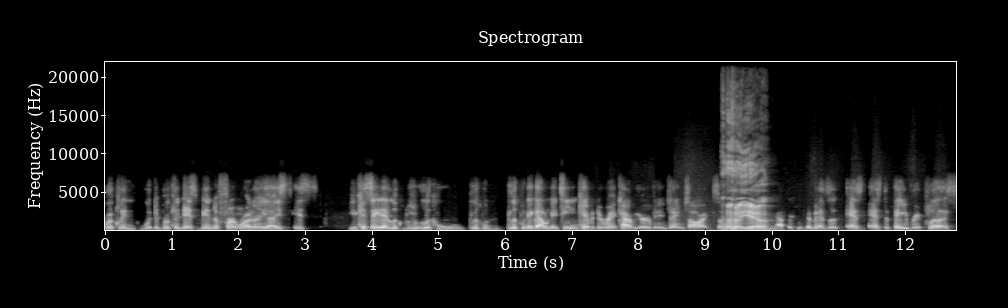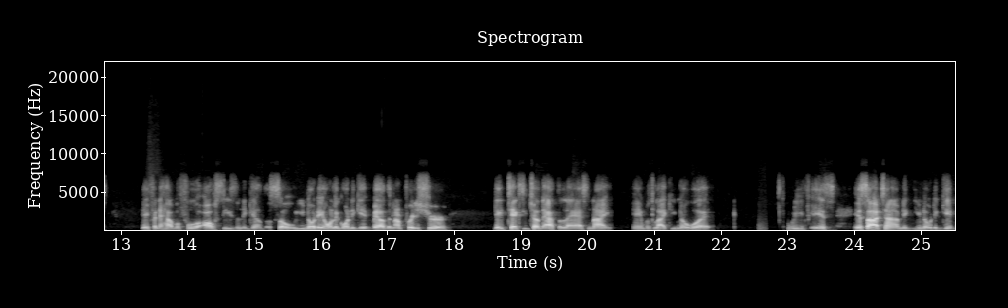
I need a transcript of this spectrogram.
Brooklyn with the Brooklyn Nets being the front runner. Yeah, it's it's you can say that. Look look who look who look who they got on their team: Kevin Durant, Kyrie Irving, and James Harden. So yeah. you have to put them as a as as the favorite. Plus, they finna have a full off season together, so you know they only going to get better. And I'm pretty sure they text each other after last night and was like, you know what, we it's it's our time to you know to get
